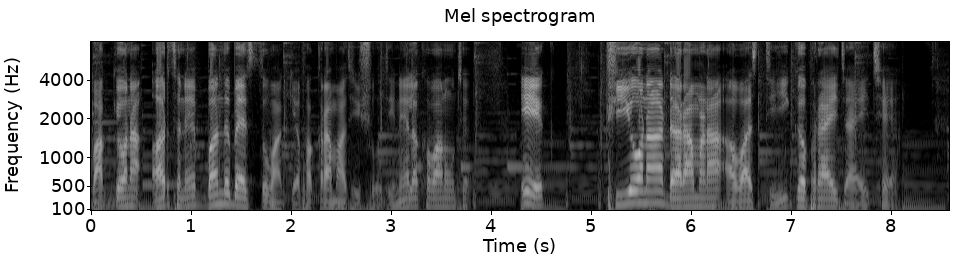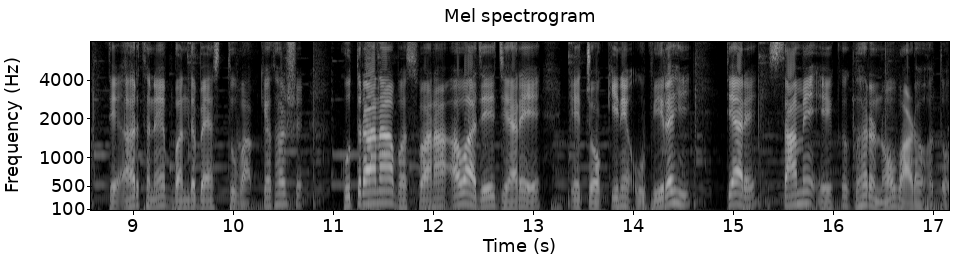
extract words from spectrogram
વાક્યોના અર્થને બંધ બેસતું વાક્ય ફકરામાંથી શોધીને લખવાનું છે. એક ફિયોના ડરામણા અવાજથી ગભરાઈ જાય છે. તે અર્થને બંધ બેસતું વાક્ય થશે. કૂતરાના ભસવાના અવાજે જ્યારે એ ચોકીને ઊભી રહી, ત્યારે સામે એક ઘરનો વાડો હતો.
